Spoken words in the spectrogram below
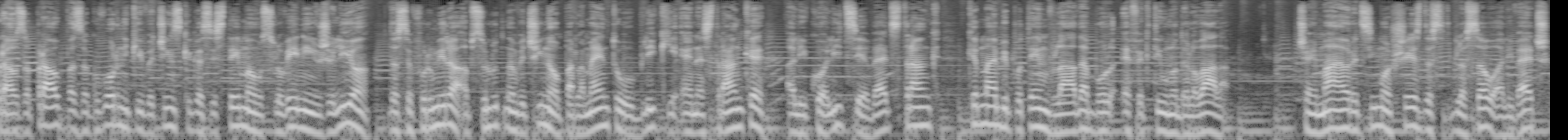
Pravzaprav pa zagovorniki večinskega sistema v Sloveniji želijo, da se formira absolutna večina v parlamentu v obliki ene stranke ali koalicije več strank, ker naj bi potem vlada bolj efektivno delovala. Če imajo recimo 60 glasov ali več,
